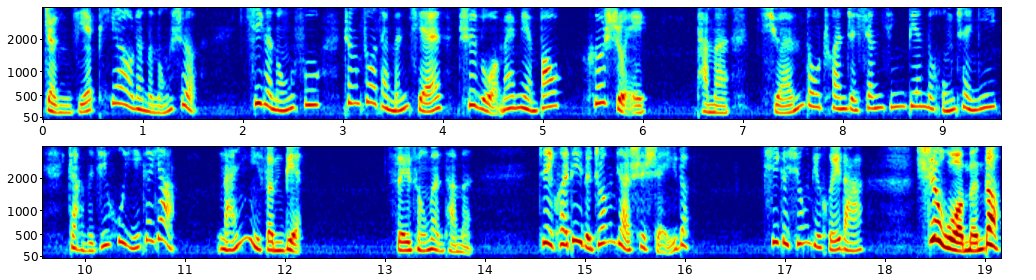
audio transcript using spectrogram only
整洁漂亮的农舍，七个农夫正坐在门前吃裸麦面包、喝水。他们全都穿着镶金边的红衬衣，长得几乎一个样，难以分辨。随从问他们：“这块地的庄稼是谁的？”七个兄弟回答：“是我们的。”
